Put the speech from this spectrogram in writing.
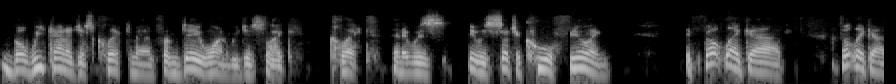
but we kind of just clicked, man. From day one, we just like clicked, and it was it was such a cool feeling. It felt like a felt like a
